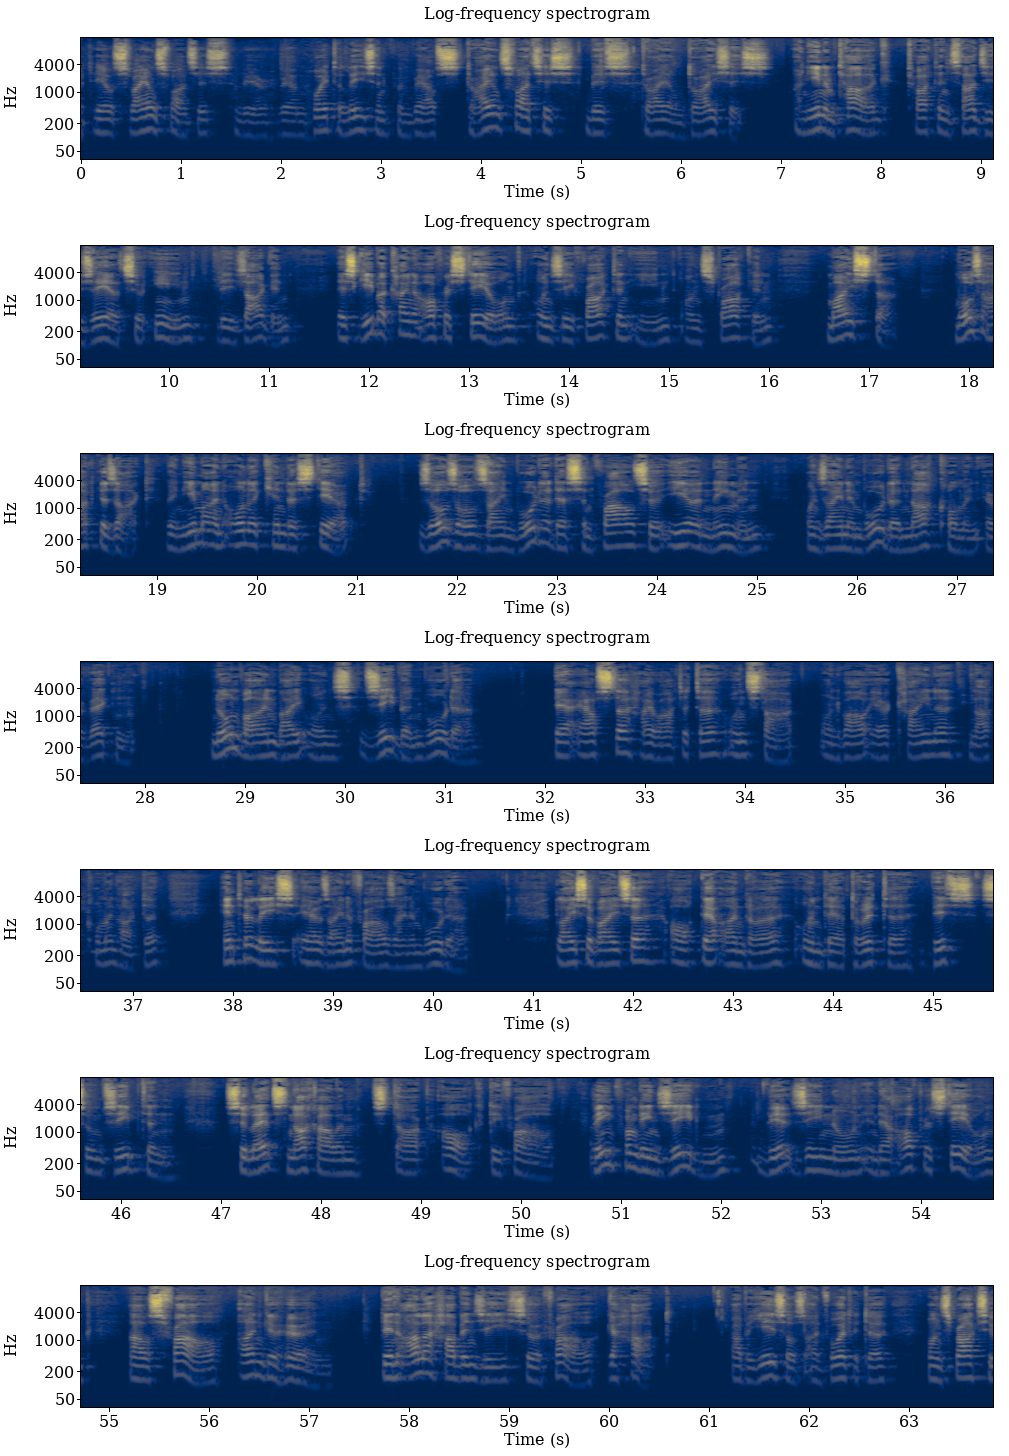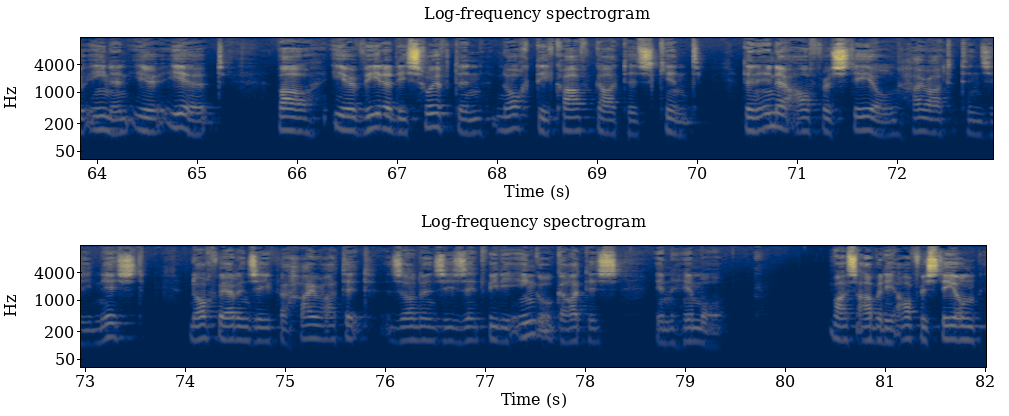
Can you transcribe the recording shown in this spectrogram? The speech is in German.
Matthäus 22, wir werden heute lesen von Vers 23 bis 33. An jenem Tag traten Sadduzäer zu ihm, die sagen, es gebe keine Auferstehung, und sie fragten ihn und sprachen, Meister, Mose hat gesagt, wenn jemand ohne Kinder stirbt, so soll sein Bruder dessen Frau zu ihr nehmen und seinem Bruder Nachkommen erwecken. Nun waren bei uns sieben Brüder. Der erste heiratete und starb, und weil er keine Nachkommen hatte, hinterließ er seine Frau seinem Bruder. Gleicherweise auch der andere und der dritte bis zum siebten. Zuletzt nach allem starb auch die Frau. Wem von den sieben wird sie nun in der Auferstehung als Frau angehören? Denn alle haben sie zur Frau gehabt. Aber Jesus antwortete und sprach zu ihnen, ihr irrt, weil ihr weder die Schriften noch die Kraft Gottes kennt. Denn in der Auferstehung heirateten sie nicht, noch werden sie verheiratet, sondern sie sind wie die Engel Gottes im Himmel. Was aber die Auferstehung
